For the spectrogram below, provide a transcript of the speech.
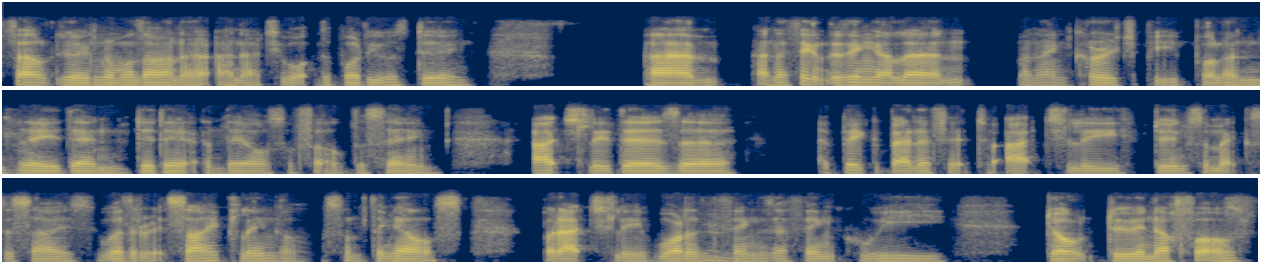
felt during Ramadan and actually what the body was doing. Um, and I think the thing I learned and I encouraged people and they then did it and they also felt the same. Actually, there's a, a big benefit to actually doing some exercise, whether it's cycling or something else. But actually, one of the Mm. things I think we don't do enough of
